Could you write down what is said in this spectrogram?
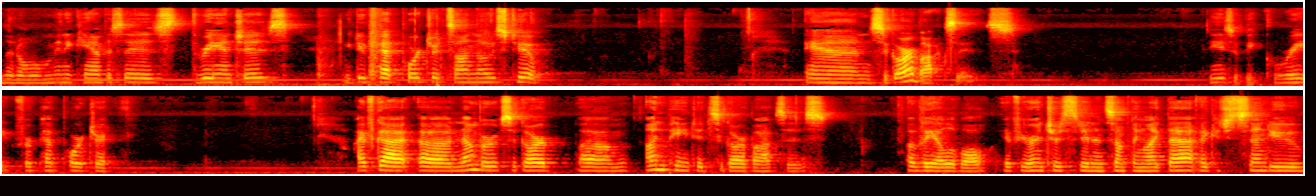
Little mini canvases, three inches. You do pet portraits on those too. And cigar boxes. These would be great for pet portrait. I've got a number of cigar, um, unpainted cigar boxes available. If you're interested in something like that, I could send you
